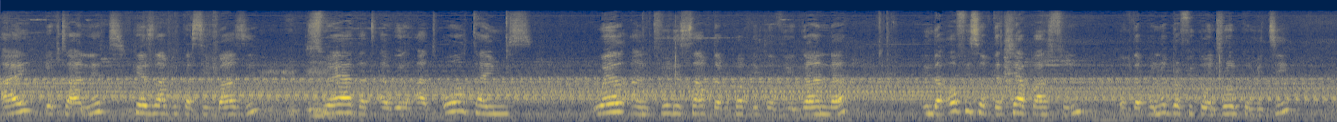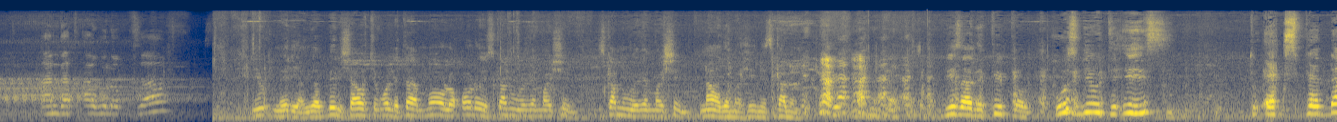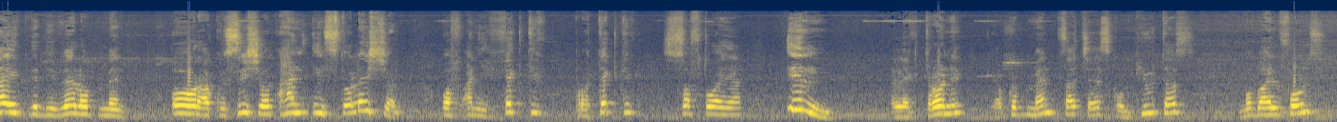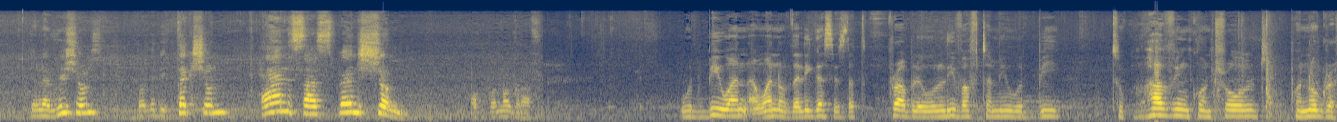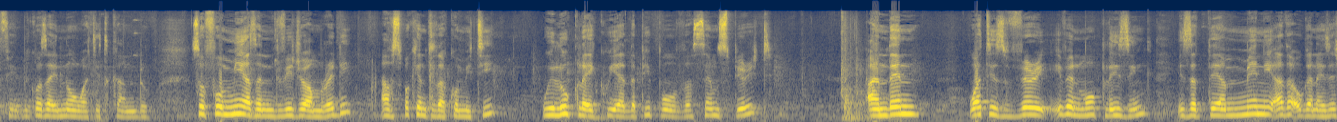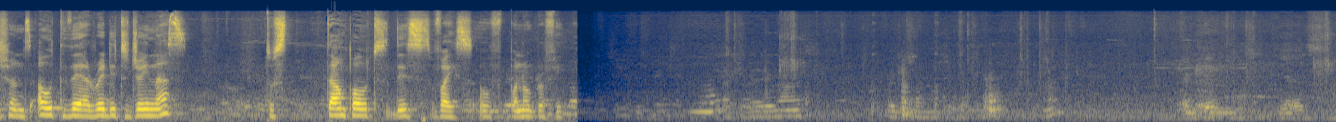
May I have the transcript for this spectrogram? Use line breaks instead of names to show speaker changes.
I, Dr. Annette Kezaabu Kasimbazi, swear that I will at all times well and truly serve the Republic of Uganda in the office of the chairperson of the Pornography Control Committee, and that I will observe
You, media, you have been shouting all the time, Mo Lokodo is coming with a machine. It's coming with a machine. Now the machine is coming. These are the people whose duty is to expedite the development or acquisition and installation of an effective protective software in electronic equipment such as computers, mobile phones, televisions for the detection and suspension of pornography.
would be one uh, one of the legacies that probably will live after me would be to having controlled pornography because I know what can do. So for me as an individual, I'm ready. I've spoken to the committee. We look like we are the people of the same spirit. And then what is very even more pleasing is that there are many other organizations out there ready to join us to stamp out this vice of pornography.
Yes.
